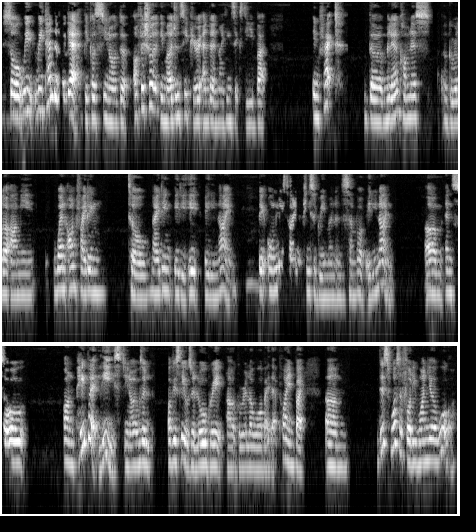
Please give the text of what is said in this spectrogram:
So we, we tend to forget because you know the official emergency period ended in 1960, but in fact, the Malayan Communist uh, guerrilla army went on fighting till 1988-89. They only signed a peace agreement in December of 89. Um, and so on paper at least, you know, it was a obviously it was a low grade uh, guerrilla war by that point, but um, this was a 41 year war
